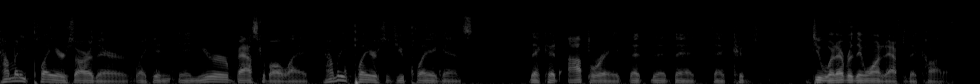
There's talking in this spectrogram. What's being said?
how many players are there, like in, in your basketball life? How many players did you play against that could operate that that that that could do whatever they wanted after they caught it?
